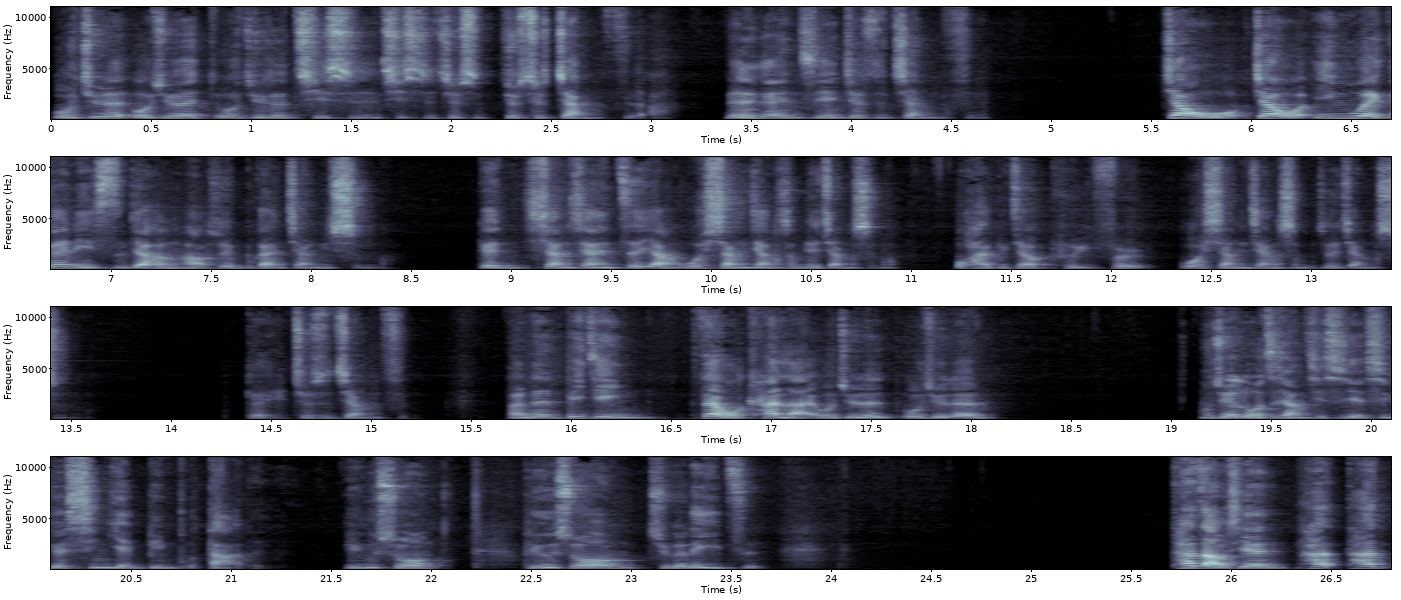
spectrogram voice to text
我觉得我觉得我觉得其实其实就是就是这样子啊，人跟人之间就是这样子。叫我叫我因为跟你私交很好，所以不敢讲你什么，跟像现在这样，我想讲什么就讲什么。我还比较 prefer，我想讲什么就讲什么，对，就是这样子。反正毕竟在我看来，我觉得，我觉得，我觉得罗志祥其实也是一个心眼并不大的。比如说，比如说，举个例子，他早先他他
